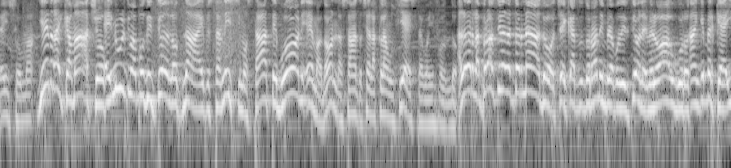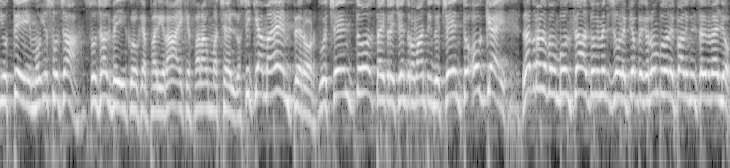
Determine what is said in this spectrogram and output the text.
Beh, insomma, dietro al Camacho e in ultima posizione l'Hot Knife. Stranissimo, state buoni. Eh, madonna santa, c'è la clown fiesta qua in fondo. Allora, la prossima è la Tornado. C'è cazzo Tornado in prima posizione, me lo auguro. Anche perché io temo, io so già, so già il veicolo che apparirà e che farà un macello. Si chiama Emperor. 200, stai tra i 190 e i 200. Ok, la Tornado fa un buon salto. Ovviamente ci sono le pioppe che rompono le palle, quindi sarebbe meglio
